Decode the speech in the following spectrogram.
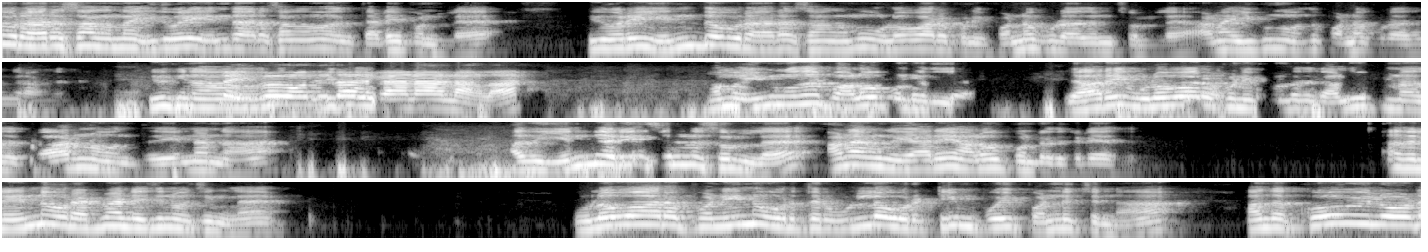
ஒரு அரசாங்கம் தான் இதுவரை எந்த அரசாங்கமும் அது தடை பண்ணல. இதுவரை எந்த ஒரு அரசாங்கமும் உழவார பணி பண்ணக்கூடாதுன்னு சொல்லல. ஆனா இவங்க வந்து பண்ணக்கூடாதுங்கிறாங்க. இதுக்கு நான் இல்ல இவங்க வந்து? ஆமா. இவங்க தான் இப்ப அலோவ் பண்றதில்ல. யாரையும் உழவார பணி பண்றதுக்கு அலோவ் பண்ணாத காரணம் வந்து என்னன்னா, அது என்ன ரீசன்னு சொல்லல. ஆனா இவங்க யாரையும் அலோவ் பண்றது கிடையாது. அதுல என்ன ஒரு அட்வான்டேஜ்ன்னு வச்சுக்கங்களேன். உழவார பணின்னு ஒருத்தர் உள்ள ஒரு டீம் போய் பண்ணுச்சுன்னா, அந்த கோவிலோட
